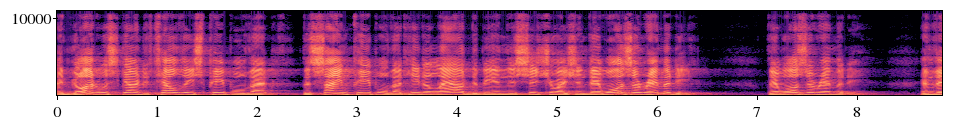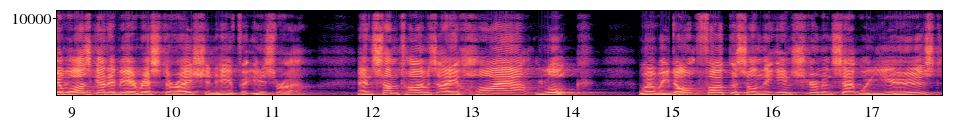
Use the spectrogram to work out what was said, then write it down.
And God was going to tell these people that the same people that He'd allowed to be in this situation, there was a remedy. There was a remedy. And there was going to be a restoration here for Israel. And sometimes a higher look where we don't focus on the instruments that were used,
